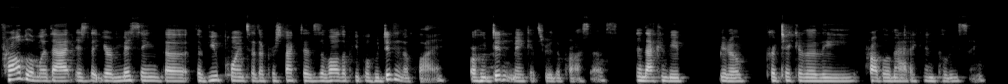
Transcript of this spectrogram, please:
problem with that is that you're missing the, the viewpoints or the perspectives of all the people who didn't apply or who didn't make it through the process. And that can be, you know, particularly problematic in policing.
